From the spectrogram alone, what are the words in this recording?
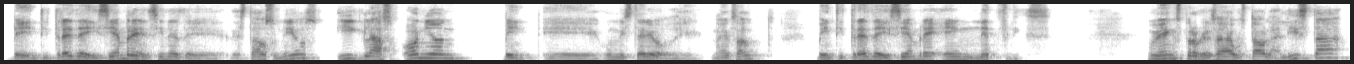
23 de diciembre en cines de, Estados Unidos. Y Glass Onion, eh, Un Misterio de Knives Out, 23 de diciembre en Netflix. Muy bien, espero que les haya gustado la lista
